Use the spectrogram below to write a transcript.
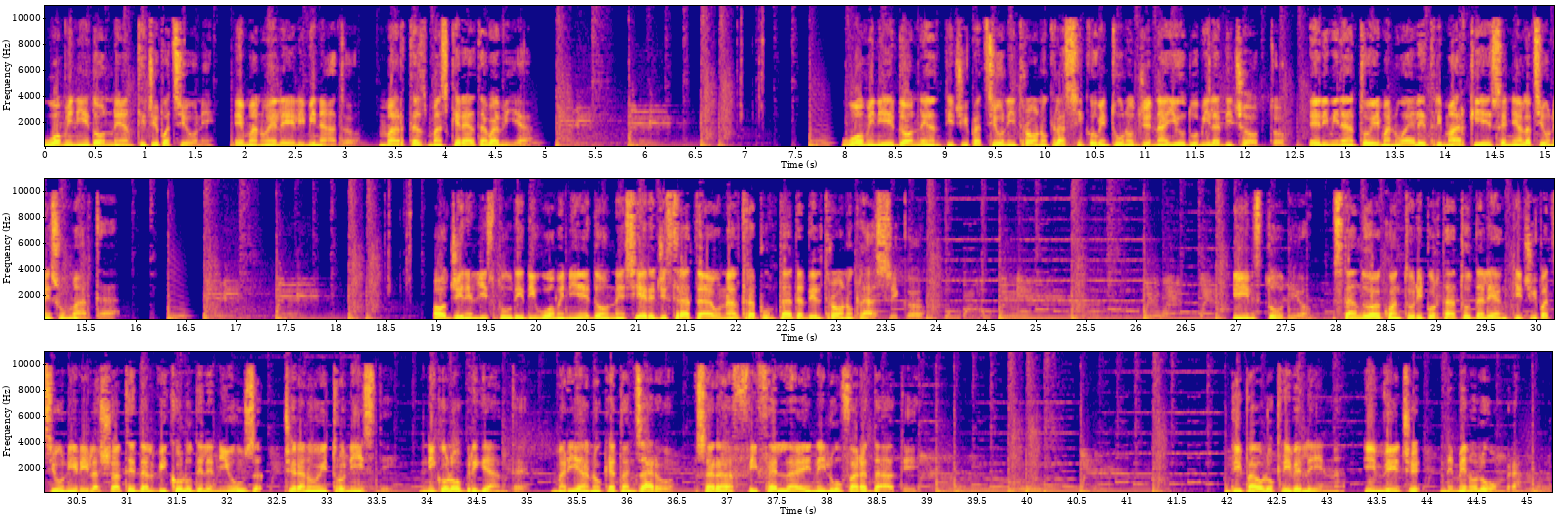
Uomini e donne anticipazioni, Emanuele eliminato, Marta smascherata va via. Uomini e donne anticipazioni trono classico 21 gennaio 2018, eliminato Emanuele Trimarchi e segnalazione su Marta. Oggi negli studi di Uomini e Donne si è registrata un'altra puntata del Trono Classico. In studio, stando a quanto riportato dalle anticipazioni rilasciate dal vicolo delle news, c'erano i tronisti, Nicolò Brigante, Mariano Catanzaro, Sara Affifella e Nilu Faraddati. Di Paolo Crivellin, invece, nemmeno l'ombra.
